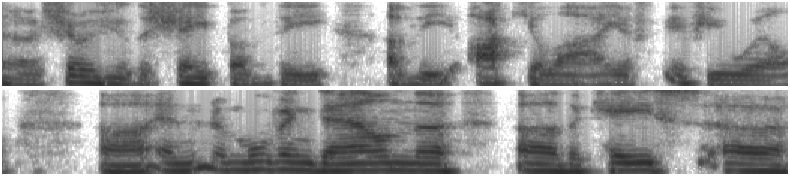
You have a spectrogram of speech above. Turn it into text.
uh, shows you the shape of the of the oculi, if if you will. Uh, and moving down the uh, the case, uh,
